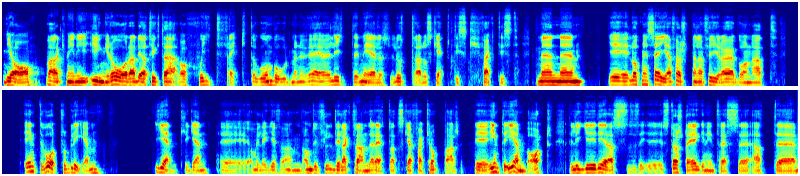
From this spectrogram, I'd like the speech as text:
Ja, Varkmin i yngre år hade jag tyckt det här var skitfräckt att gå ombord men nu är jag lite mer luttrad och skeptisk faktiskt. Men eh, låt mig säga först mellan fyra ögon att det är inte vårt problem egentligen, eh, om, vi lägger, om, du vi lagt fram det rätt, att skaffa kroppar. Eh, inte enbart. Det ligger i deras eh, största egenintresse att eh,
